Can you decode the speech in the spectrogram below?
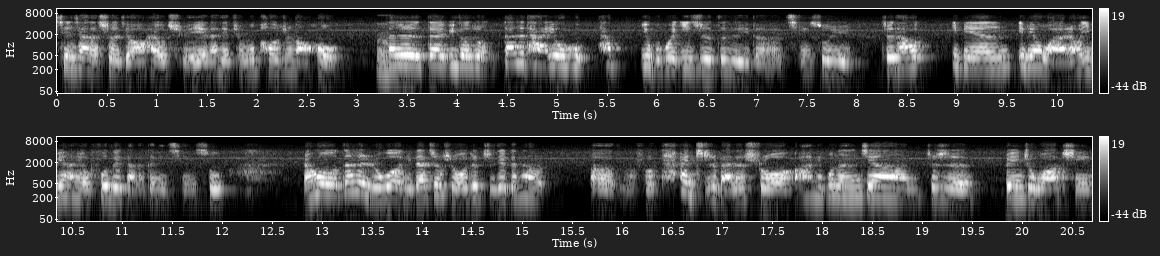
线下的社交还有学业那些全部抛之脑后。但是在遇到这种，但是他又会，他又不会抑制自己的倾诉欲，就是他会一边一边玩，然后一边很有负罪感的跟你倾诉，然后但是如果你在这时候就直接跟他，呃，怎么说，太直白的说啊，你不能这样，就是 binge watching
